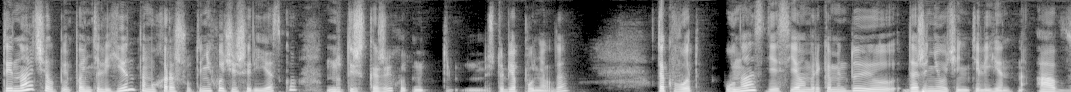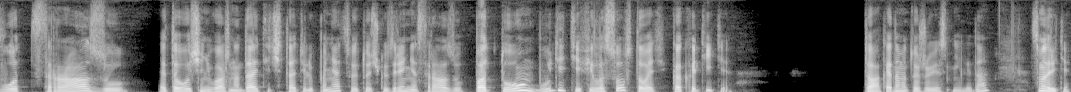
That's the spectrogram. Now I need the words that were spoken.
ты начал по-интеллигентному, хорошо, ты не хочешь резко, ну ты же скажи хоть, ну, чтобы я понял, да? Так вот, у нас здесь я вам рекомендую даже не очень интеллигентно, а вот сразу. Это очень важно. Дайте читателю понять свою точку зрения сразу. Потом будете философствовать как хотите. Так, это мы тоже уяснили, да? Смотрите.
